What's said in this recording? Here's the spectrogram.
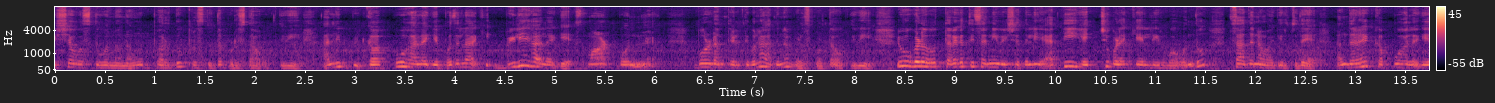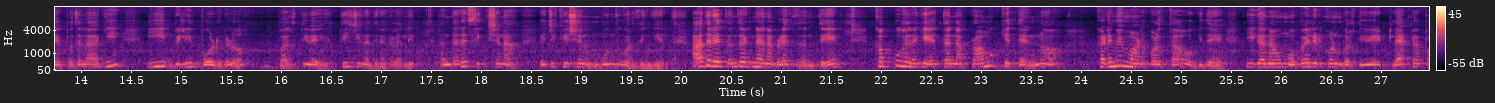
ವಿಷಯ ವಸ್ತುವನ್ನು ನಾವು ಬರೆದು ಪ್ರಸ್ತುತಪಡಿಸ್ತಾ ಹೋಗ್ತೀವಿ. ಅಲ್ಲಿ ಕಪ್ಪು ಹಲಗೆ ಬದಲಾಗಿ ಬಿಳಿ ಹಲಗೆ ಸ್ಮಾರ್ಟ್ ಫೋನ್ ಬೋರ್ಡ್ ಅಂತ ಹೇಳ್ತೀವಲ್ಲ, ಅದನ್ನು ಬಳಸ್ಕೊಳ್ತಾ ಹೋಗ್ತೀವಿ. ಇವುಗಳು ತರಗತಿ ಸನ್ನಿವೇಶದಲ್ಲಿ ಅತಿ ಹೆಚ್ಚು ಬಳಕೆಯಲ್ಲಿರುವ ಒಂದು ಸಾಧನವಾಗಿರುತ್ತದೆ. ಅಂದರೆ ಕಪ್ಪು ಹಲಗೆಯ ಬದಲಾಗಿ ಈ ಬಿಳಿ ಬೋರ್ಡ್ಗಳು ಬರ್ತಿವೆ ಇತ್ತೀಚಿನ ದಿನಗಳಲ್ಲಿ. ಅಂದರೆ ಶಿಕ್ಷಣ, ಎಜುಕೇಷನ್ ಮುಂದುವರೆದಂಗೆ. ಆದರೆ ತಂತ್ರಜ್ಞಾನ ಬೆಳೆದಂತೆ ಕಪ್ಪು ಹಲಗೆ ತನ್ನ ಪ್ರಾಮುಖ್ಯತೆಯನ್ನು ಕಡಿಮೆ ಮಾಡ್ಕೊಳ್ತಾ ಹೋಗಿದೆ. ಈಗ ನಾವು ಮೊಬೈಲ್ ಇಟ್ಕೊಂಡು ಬರ್ತೀವಿ ಲ್ಯಾಪ್ಟಾಪ್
